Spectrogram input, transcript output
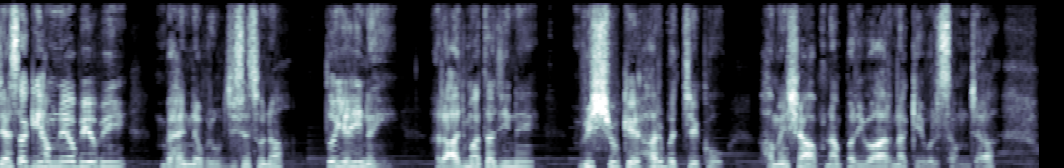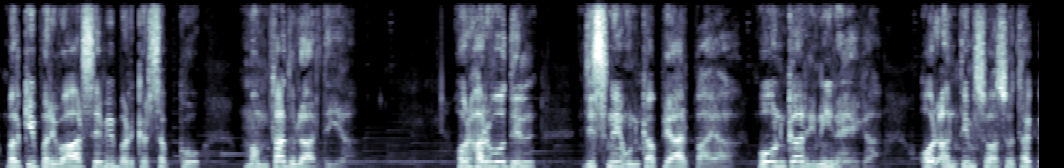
जैसा कि हमने अभी अभी बहन नवरूप जी से सुना तो यही नहीं राजमाता जी ने विश्व के हर बच्चे को हमेशा अपना परिवार न केवल समझा, बल्कि परिवार से भी बढ़कर सबको ममता दुलार दिया। और हर वो दिल जिसने उनका प्यार पाया, वो उनका ऋणी रहेगा, और अंतिम श्वासों तक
